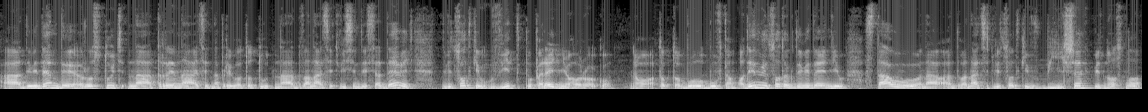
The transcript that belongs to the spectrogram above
а дивіденди ростуть на 13, наприклад, отут на 12,89% від попереднього року. О, тобто був, був там 1% дивідендів, став на 12% більше відносно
